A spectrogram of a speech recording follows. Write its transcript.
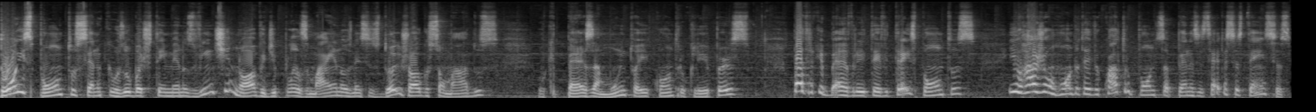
2 pontos, sendo que o Zubat tem menos 29 de plus-minus nesses dois jogos somados, o que pesa muito aí contra o Clippers. Patrick Beverly teve 3 pontos, e o Rajon Rondo teve 4 pontos apenas e 7 assistências,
